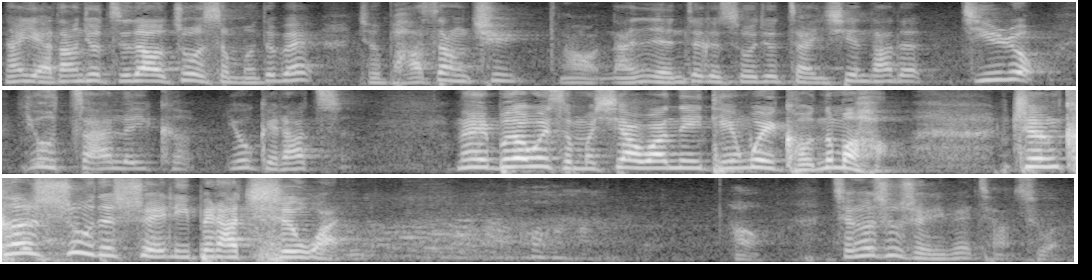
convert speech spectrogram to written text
那亚当就知道做什么对不对？就爬上去啊，男人这个时候就展现他的肌肉，又摘了一颗又给他吃。那也不知道为什么夏娃那一天胃口那么好，整棵树的水梨被他吃完了。好，整棵树水梨被他吃完了。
